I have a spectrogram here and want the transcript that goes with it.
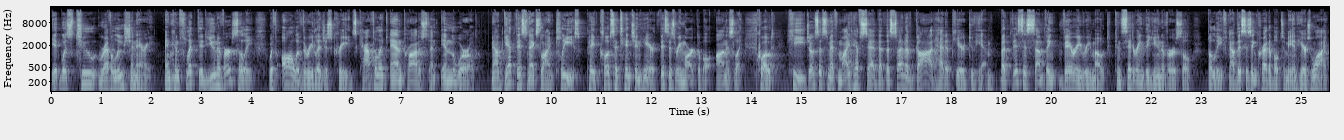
It was too revolutionary and conflicted universally with all of the religious creeds, Catholic and Protestant, in the world. Now, get this next line, please. Pay close attention here. This is remarkable, honestly. Quote, he, Joseph Smith, might have said that the Son of God had appeared to him, but this is something very remote, considering the universal belief. Now, this is incredible to me, and here's why.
